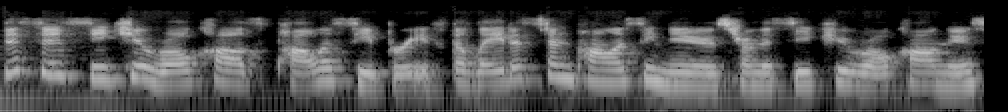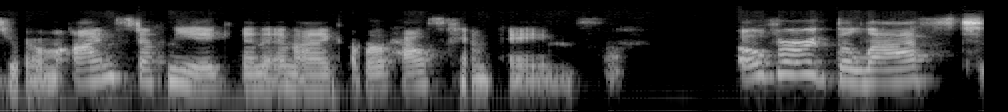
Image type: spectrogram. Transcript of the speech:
This is CQ Roll Call's Policy Brief, the latest in policy news from the CQ Roll Call newsroom. I'm Stephanie Akin and I cover House campaigns. Over the last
